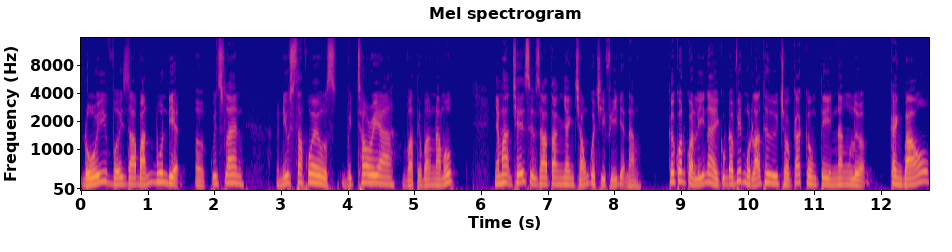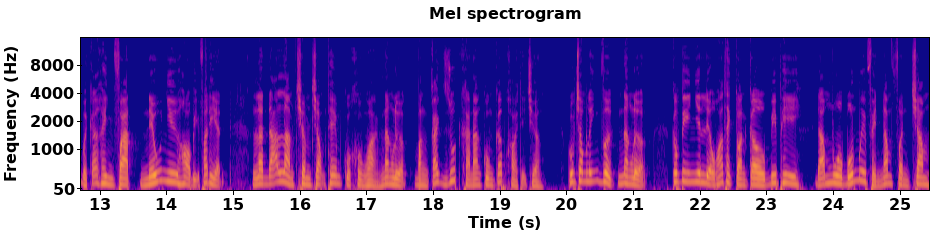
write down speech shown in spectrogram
đối với giá bán buôn điện ở Queensland, ở New South Wales, Victoria và tiểu bang Nam Úc, nhằm hạn chế sự gia tăng nhanh chóng của chi phí điện năng. Cơ quan quản lý này cũng đã viết một lá thư cho các công ty năng lượng, cảnh báo về các hình phạt nếu như họ bị phát hiện là đã làm trầm trọng thêm cuộc khủng hoảng năng lượng bằng cách rút khả năng cung cấp khỏi thị trường. Cũng trong lĩnh vực năng lượng, công ty nhiên liệu hóa thạch toàn cầu BP đã mua 40,5%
